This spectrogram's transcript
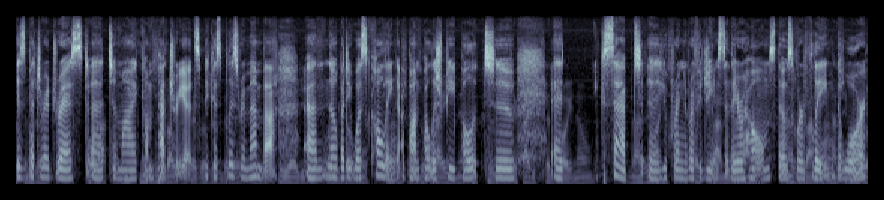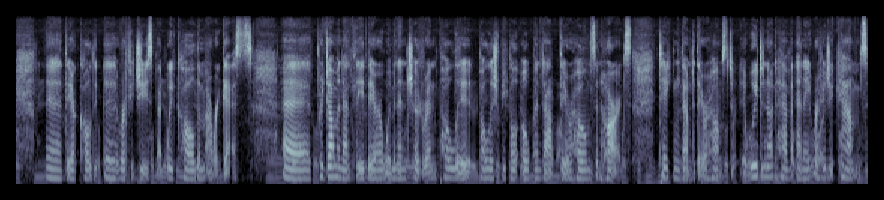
is better addressed uh, to my compatriots, because please remember, um, nobody was calling upon Polish people to uh, accept uh, Ukrainian refugees to their homes, those who are fleeing the war. Uh, they are called uh, refugees, but we call them our guests. Uh, predominantly, they are women and children. Poli Polish people opened up their homes and hearts, taking them to their homes. We do not have any refugee camps.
